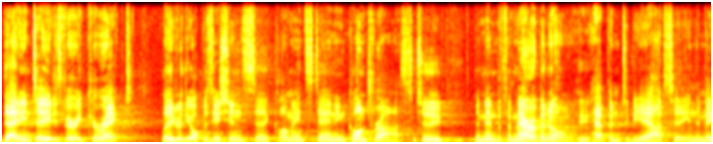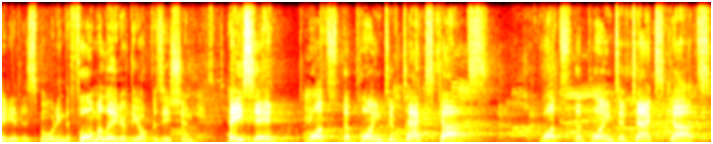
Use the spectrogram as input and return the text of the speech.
That indeed is very correct. Leader of the Opposition's uh, comments stand in contrast to the member for Maribyrnong, who happened to be out uh, in the media this morning, the former Leader of the Opposition. He said, what's the point of tax cuts? What's the point of tax cuts?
